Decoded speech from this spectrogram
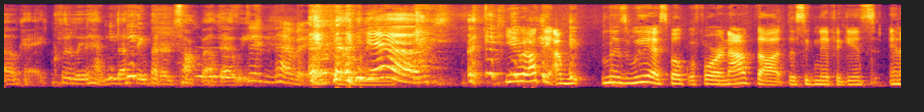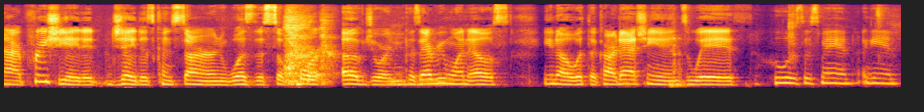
okay, clearly they had nothing better to talk about that week. Didn't have an yeah. Yeah, but I think I, we- Liz, we had spoke before, and I thought the significance, and I appreciated Jada's concern was the support of Jordyn because everyone else, you know, with the Kardashians, with who was this man again?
